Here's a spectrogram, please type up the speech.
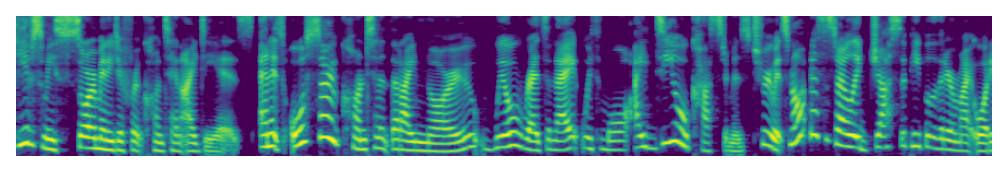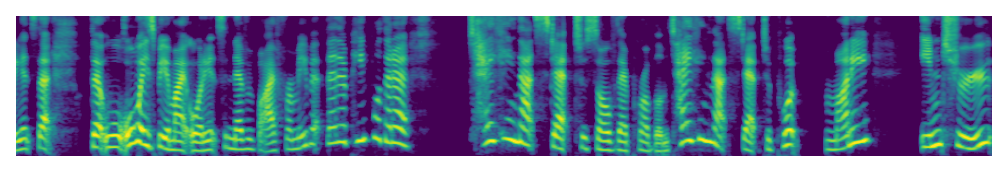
gives me so many different content ideas. And it's also content that I know will resonate with more ideal customers too. It's not necessarily just the people that are in my audience that that will always be in my audience and never buy from me, but they're the people that are taking that step to solve their problem, taking that step to put money into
